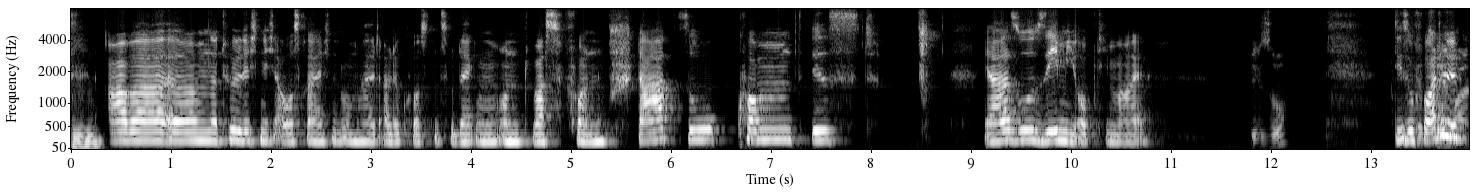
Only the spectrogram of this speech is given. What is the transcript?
Mhm. aber ähm, natürlich nicht ausreichend, um halt alle Kosten zu decken. Und was von Staat so kommt, ist ja so semi-optimal. Wieso? Die Soforthilfe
